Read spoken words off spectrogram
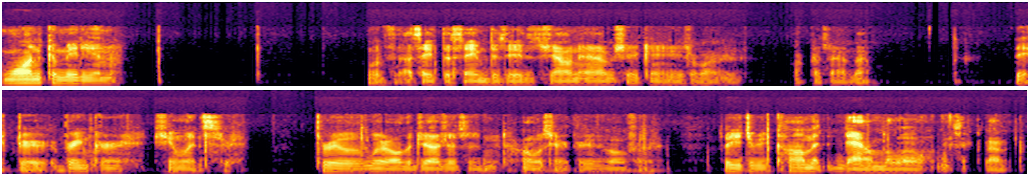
one comedian with I say the same disease Sharon have, she can't use her word. Fuck, I have that. Victory Brinker. She went through where all the judges and almost every vote for. So you comment down below what you think about it.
